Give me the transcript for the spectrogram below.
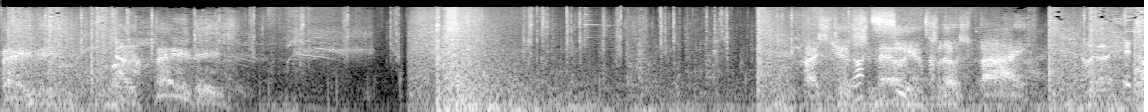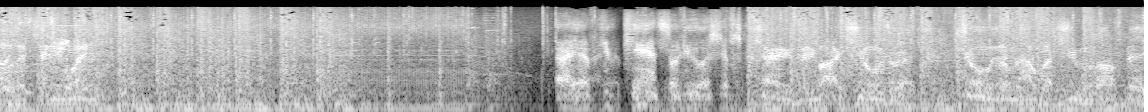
baby! My baby! I still Not smell you it. close by. Not a hit on the demon. I have you cancel Yusuf's Save me, my children! Show them how much you love me!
